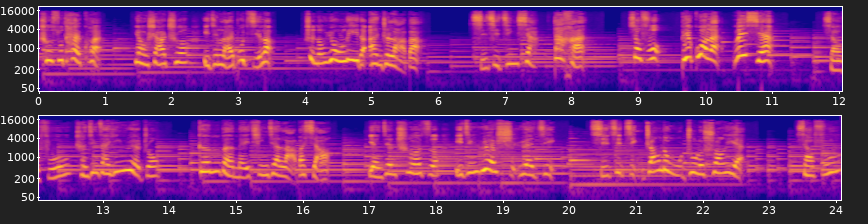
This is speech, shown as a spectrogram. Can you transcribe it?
车速太快，要刹车已经来不及了，只能用力地按着喇叭。琪琪惊吓，大喊：“小福！”别过来，危险！小福沉浸在音乐中，根本没听见喇叭响。眼见车子已经越驶越近，琪琪紧张地捂住了双眼。小福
